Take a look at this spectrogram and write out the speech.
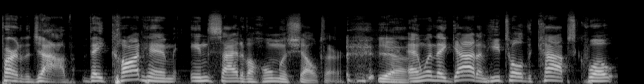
part of the job. They caught him inside of a homeless shelter. Yeah. And when they got him, he told the cops, quote,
